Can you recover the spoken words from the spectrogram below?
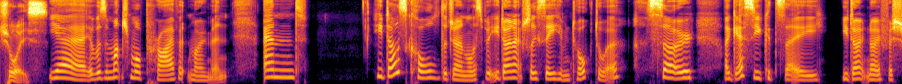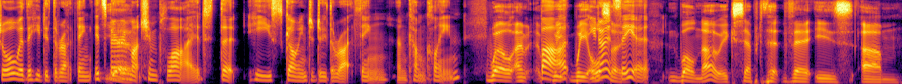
choice. Yeah, it was a much more private moment. And he does call the journalist, but you don't actually see him talk to her. So I guess you could say you don't know for sure whether he did the right thing. It's very Yeah. much implied that he's going to do the right thing and come clean. Well, um, But we, we you also don't see it. Well, no, except that there is um,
